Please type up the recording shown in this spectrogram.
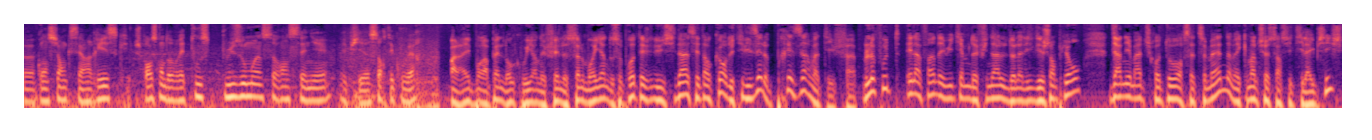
euh, conscient que c'est un risque. Je pense qu'on devrait tous plus ou moins se renseigner et puis euh, sortez couverts. Voilà, et pour rappel, donc oui, en effet, le seul moyen de se protéger du sida, c'est encore d'utiliser le préservatif. Le foot est la fin des huitièmes de finale de la Ligue des Champions. Dernier match retour cette semaine avec Manchester City Leipzig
